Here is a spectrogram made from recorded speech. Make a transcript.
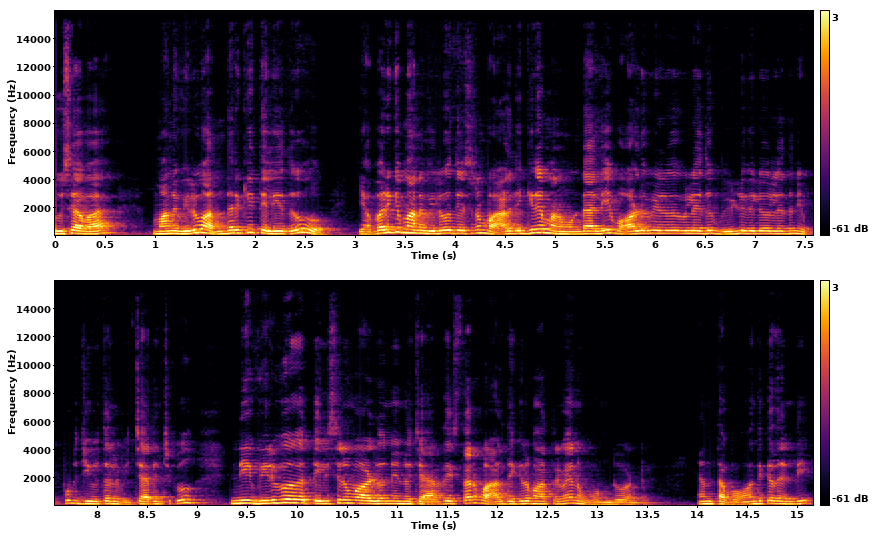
చూసావా? మన విలువ అందరికీ తెలియదు ఎవరికి మన విలువ తెలిసిన వాళ్ళ దగ్గరే మనం ఉండాలి. వాళ్ళు విలువ లేదు వీళ్ళు విలువ లేదని ఎప్పుడు జీవితంలో విచారించుకు. నీ విలువ తెలిసిన వాళ్ళు నిన్ను చేరదీస్తారు. వాళ్ళ దగ్గర మాత్రమే నువ్వు ఉండు అంటారు ఎంత బాగుంది కదండి.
